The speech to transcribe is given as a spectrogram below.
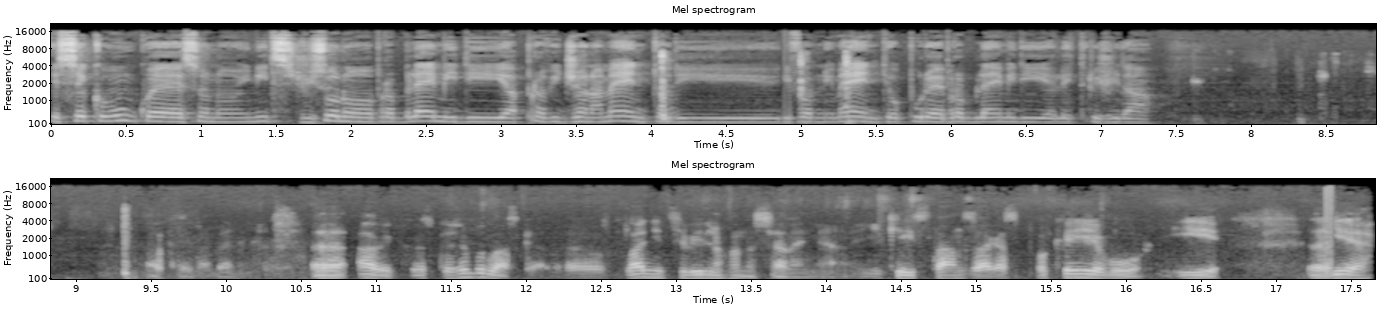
e se comunque sono inizi, ci sono problemi di approvvigionamento, di, di fornimenti oppure problemi di elettricità. Окей, да, бene. Е, Авік, розкажи, будь ласка, е, в плані цивільного населення, який стан зараз по Києву і е, є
